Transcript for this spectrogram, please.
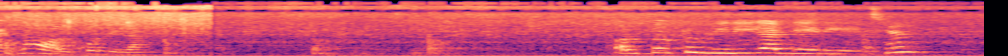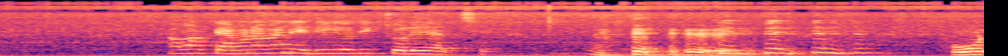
একদম অল্প দিলাম। অল্প একটু ভিনিগার দিয়ে দিয়েছে হ্যাঁ? আমার ক্যামেরাম্যান এদিকে ওদিক চলে যাচ্ছে। ফোন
